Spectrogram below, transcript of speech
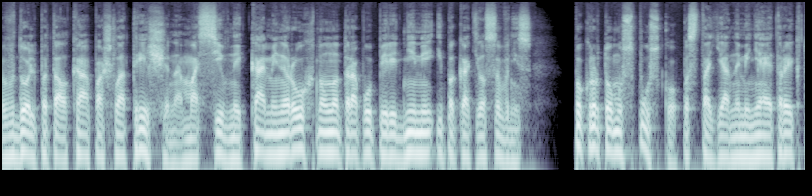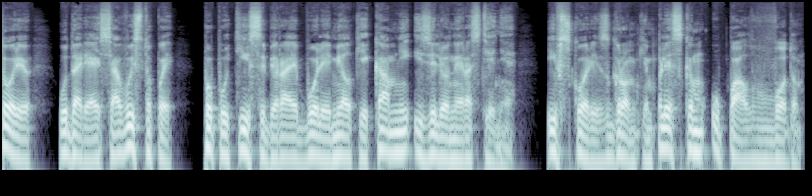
Вдоль потолка пошла трещина, массивный камень рухнул на тропу перед ними и покатился вниз. По крутому спуску, постоянно меняя траекторию, ударяясь о выступы, по пути собирая более мелкие камни и зеленые растения, и вскоре с громким плеском упал в воду.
